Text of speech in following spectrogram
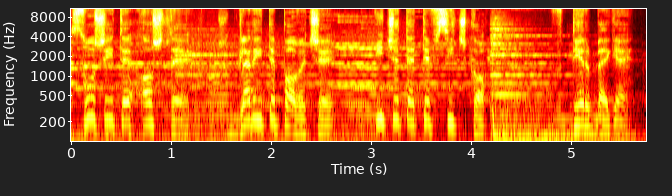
Слушайте още, гледайте повече и четете всичко в Дирбеге.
